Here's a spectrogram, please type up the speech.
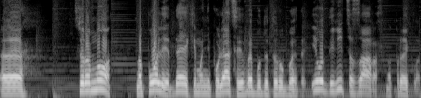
е, все одно на полі деякі маніпуляції ви будете робити. І от дивіться зараз, наприклад,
